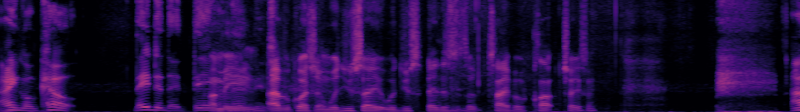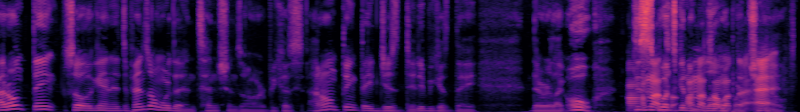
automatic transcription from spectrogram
I ain't gonna count. They did that thing. I mean. I have a question. Would you say would you say this is a type of clout chasing? I don't think so. Again, it depends on where the intentions are because I don't think they just did it because they they were like, oh, This I'm is what's ta- gonna I'm not blow talking up about our the channel. act.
